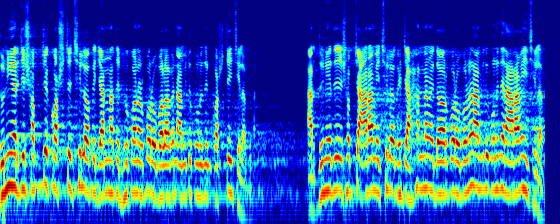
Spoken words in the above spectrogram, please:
দুনিয়ার যে সবচেয়ে কষ্টে ছিল ওকে জান্নাতে ঢুকানোর পরও বলা হবে, না, আমি তো কোনোদিন কষ্টেই ছিলাম না। আর দুনিয়াতে যে সবচেয়ে আরামে ছিল জাহান নামে দেওয়ার পরও বলেন আমি তো কোনোদিন আরামেই ছিলাম।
